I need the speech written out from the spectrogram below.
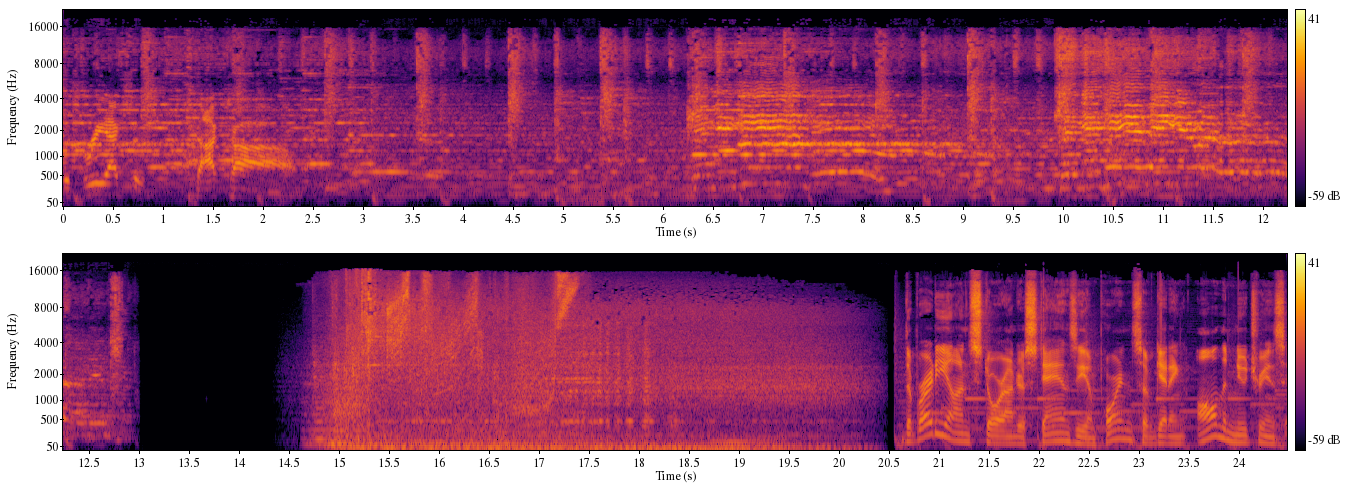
with 3X's.com. Can you hear me? Can you hear me running? The Brighteon store understands the importance of getting all the nutrients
